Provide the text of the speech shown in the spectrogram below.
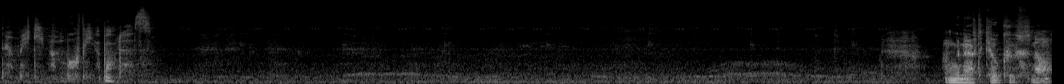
They're making a movie about us. I'm gonna have to kill Goose now.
